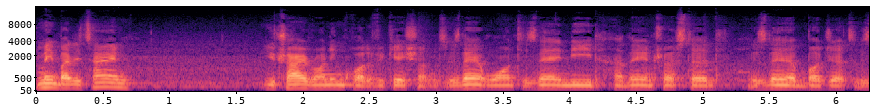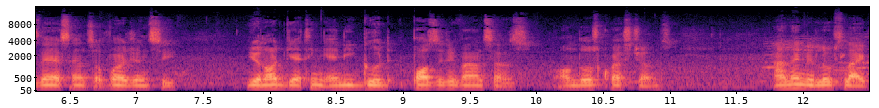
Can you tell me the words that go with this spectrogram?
I mean, by the time you try running qualifications, is there a want? Is there a need? Are they interested? Is there a budget? Is there a sense of urgency? You're not getting any good positive answers on those questions. And then it looks like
